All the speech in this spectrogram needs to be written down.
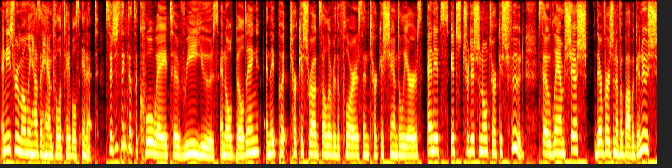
And each room only has a handful of tables in it. So I just think that's a cool way to reuse an old building. And they put Turkish rugs all over the floors and Turkish chandeliers. And it's it's traditional Turkish food. So lamb shish, their version of a baba ganoush,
